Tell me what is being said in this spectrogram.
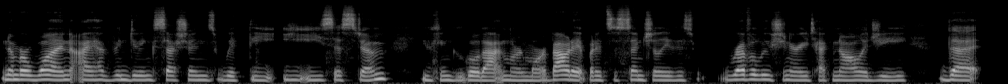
Number one, I have been doing sessions with the EE system. You can Google that and learn more about it, but it's essentially this revolutionary technology that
